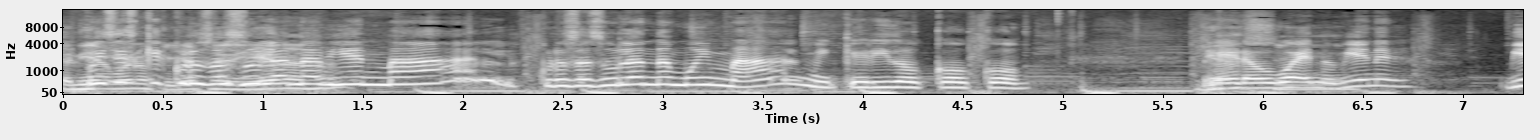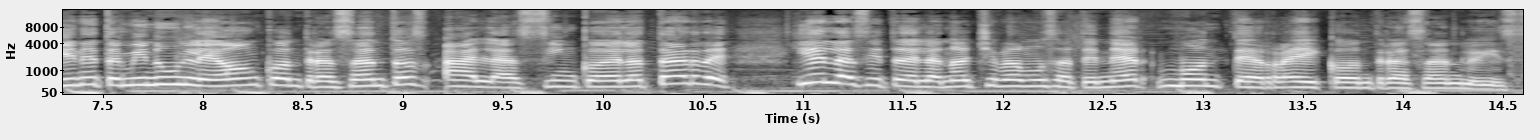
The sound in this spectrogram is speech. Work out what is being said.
Sería Pues bueno es que Cruz Azul diera, anda ¿no? bien mal. Cruz Azul anda muy mal, mi querido Coco. Ya Pero bueno, viene, viene también un León contra Santos a las 5 de la tarde. Y a las 7 de la noche vamos a tener Monterrey contra San Luis.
